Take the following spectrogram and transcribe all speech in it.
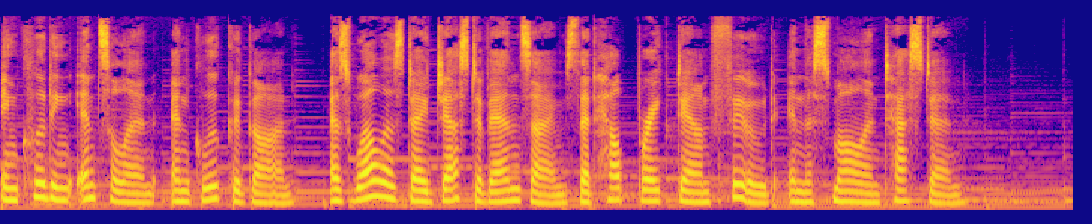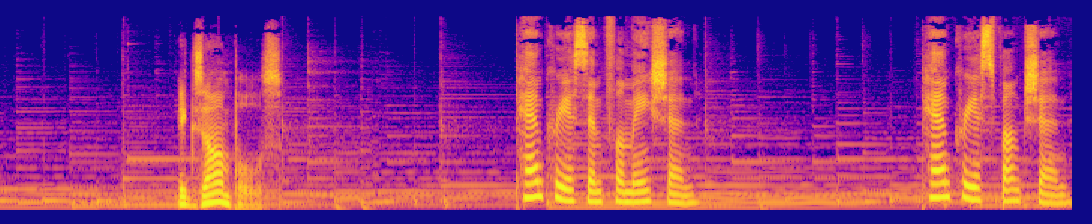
including insulin and glucagon, as well as digestive enzymes that help break down food in the small intestine. Examples Pancreas inflammation, Pancreas function.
